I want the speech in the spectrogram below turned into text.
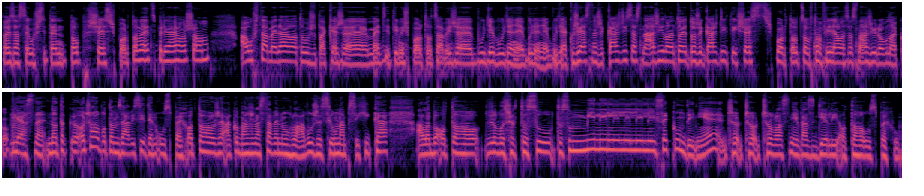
to je zase už si ten top 6 športovec pri najhoršom a už tá medaila to už je také, že medzi tými športovcami, že bude, bude, nebude, nebude. Akože jasné, že každý sa snaží, len to je to, že každých tých 6 športovcov v tom finále sa snaží rovnako. Jasné, no tak od čoho potom závisí ten úspech? Od toho, že ako máš nastavenú hlavu, že silná psychika, alebo od toho, lebo však to sú, to sú mililililili sekundy, nie? Čo, čo, čo vlastne vás delí od toho úspechu?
